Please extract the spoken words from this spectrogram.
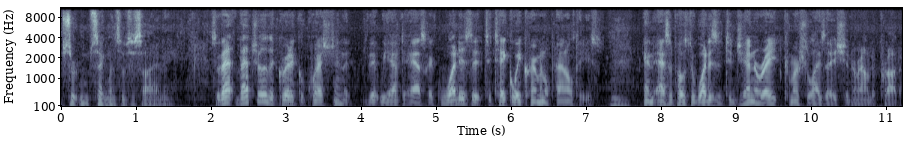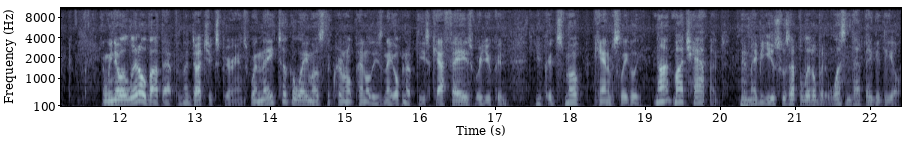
certain segments of society? So that that's really the critical question that, that we have to ask. Like, what is it to take away criminal penalties, hmm. and as opposed to what is it to generate commercialization around a product? And we know a little about that from the Dutch experience. When they took away most of the criminal penalties and they opened up these cafes where you could you could smoke cannabis legally, not much happened. Hmm. And maybe use was up a little, but it wasn't that big a deal.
